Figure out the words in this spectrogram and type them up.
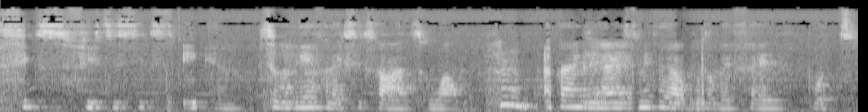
6.56 a.m. So I've been here for like 6 hours. Wow. Hmm. Apparently I estimated I would be done by 5. But,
